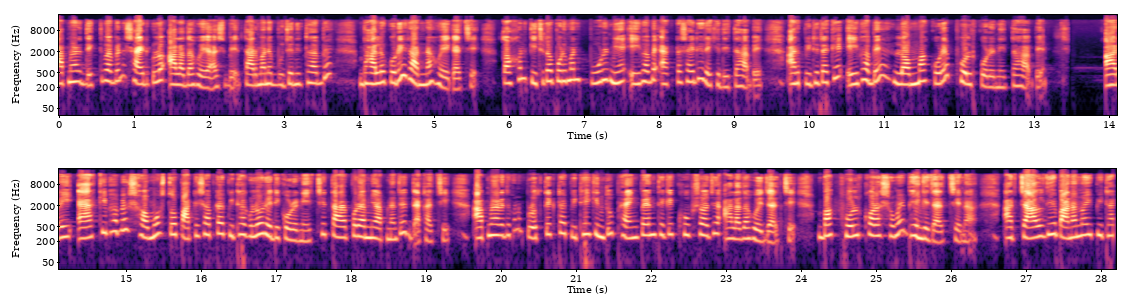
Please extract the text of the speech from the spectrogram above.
আপনারা দেখতে পাবেন সাইডগুলো আলাদা হয়ে আসবে। তার মানে বুঝে নিতে হবে, ভালো করেই রান্না হয়ে গেছে। তখন কিছুটা পরিমাণ পুর নিয়ে এইভাবে একটা সাইডে রেখে দিতে হবে। আর পিঠেটাকে এইভাবে লম্বা করে ফোল্ড করে নিতে হবে। আর এই একইভাবে সমস্ত পাটিসাপটা পিঠাগুলো রেডি করে নিচ্ছি তারপরে আমি আপনাদের দেখাচ্ছি। আপনারা দেখুন, প্রত্যেকটা পিঠেই কিন্তু ফ্রাইং প্যান থেকে খুব সহজে আলাদা হয়ে যাচ্ছে বা ফোল্ড করার সময় ভেঙে যাচ্ছে না। আর চাল দিয়ে বানানো এই পিঠা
